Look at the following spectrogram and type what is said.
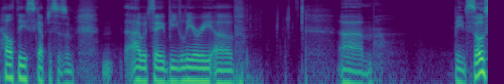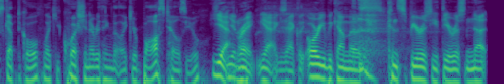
healthy skepticism. I would say be leery of um being so skeptical like you question everything that like your boss tells you Yeah, You know? right. Yeah, exactly. Or you become a conspiracy theorist nut,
